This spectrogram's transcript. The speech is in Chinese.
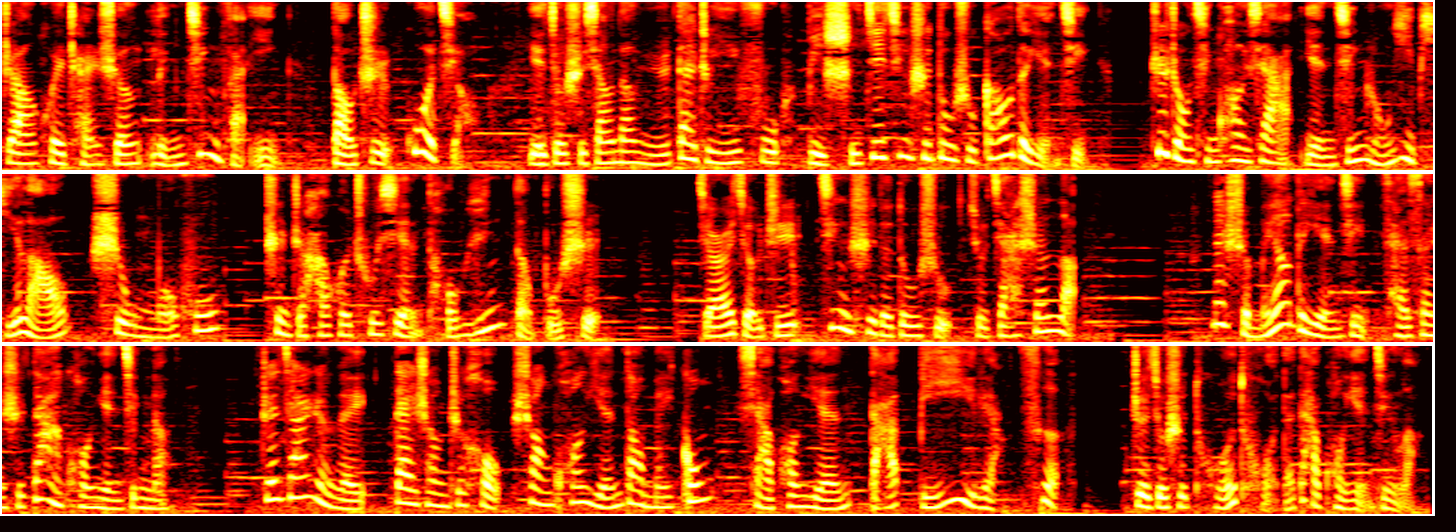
这样会产生临近反应，导致过角，也就是相当于戴着一副比实际近视度数高的眼镜。这种情况下，眼睛容易疲劳、视物模糊，甚至还会出现头晕等不适。久而久之，近视的度数就加深了。那什么样的眼镜才算是大框眼镜呢？专家认为，戴上之后上框沿到眉弓，下框沿达鼻翼两侧，这就是妥妥的大框眼镜了。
